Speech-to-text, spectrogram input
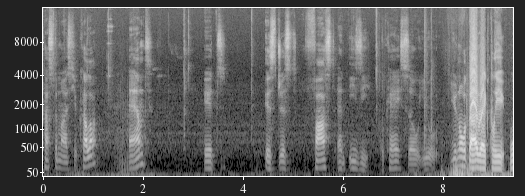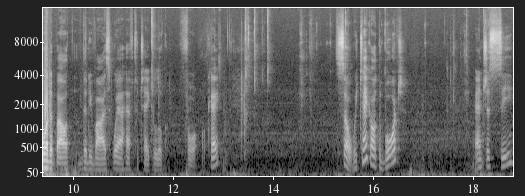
customize your color and it is just fast and easy okay so you you know directly what about the device where I have to take a look okay? So we take out the board and just see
